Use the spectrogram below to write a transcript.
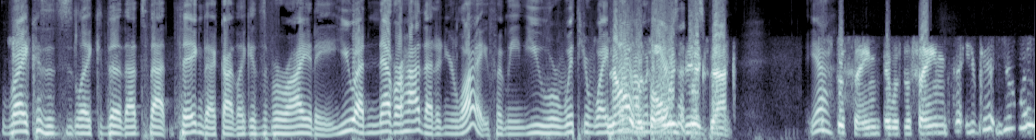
Right, because it's like the that's that thing that got like it's variety. You had never had that in your life. I mean, you were with your wife. No, it's always the exact point? Yeah, the same. It was the same thing. You get you're with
